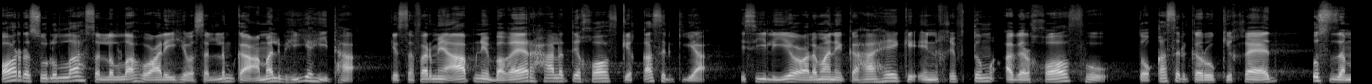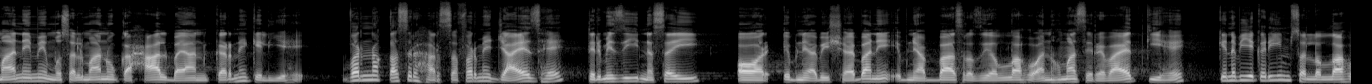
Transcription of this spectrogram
اور رسول اللہ صلی اللہ علیہ وسلم کا عمل بھی یہی تھا کہ سفر میں آپ نے بغیر حالت خوف کے قصر کیا۔ اسی لیے علماء نے کہا ہے کہ ان خفتم اگر خوف ہو تو قصر کرو کہ قید اس زمانے میں مسلمانوں کا حال بیان کرنے کے لیے ہے۔ ورنہ قصر ہر سفر میں جائز ہے۔ ترمیزی نسئی اور ابن ابی شیبہ نے ابن عباس رضی اللہ عنہما سے روایت کی ہے کہ نبی کریم صلی اللہ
